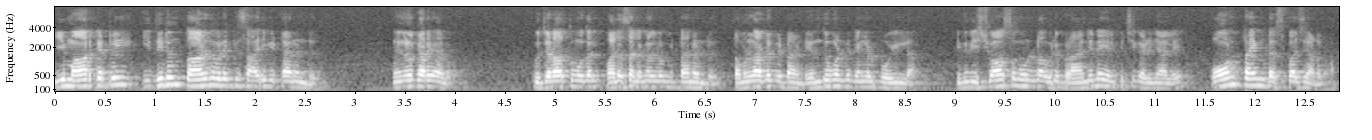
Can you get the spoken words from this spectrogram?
ഈ മാർക്കറ്റിൽ ഇതിനും താഴ്ന്ന വിലയ്ക്ക് സാരി കിട്ടാനുണ്ട്. നിങ്ങൾക്കറിയാലോ. ഗുജറാത്ത് മുതൽ പല സ്ഥലങ്ങളിലും കിട്ടാനുണ്ട്. തമിഴ്നാട്ടിൽ കിട്ടാനുണ്ട്. എന്തുകൊണ്ട് ഞങ്ങൾ പോയില്ല? ഇത് വിശ്വാസമുള്ള ഒരു ബ്രാൻഡിനെ ഏൽപ്പിച്ചു കഴിഞ്ഞാൽ ഓൺ ടൈം ഡെസ്പാച്ച് നടക്കണം.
